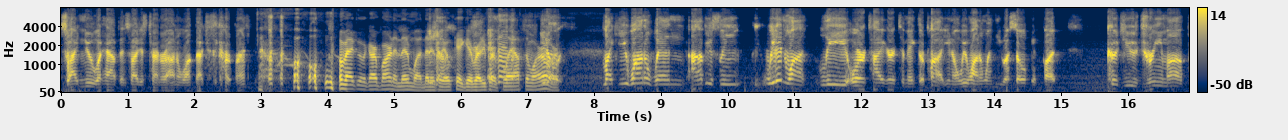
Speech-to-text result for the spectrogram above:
So I knew what happened. So I just turned around and walked back to the cart barn. go back to the car barn, and then what? Then it's like, okay, get ready for And a then, playoff tomorrow. You know, like you want to win. Obviously, we didn't want Lee or Tiger to make their putt. You know, we want to win the U.S. Open, but could you dream up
